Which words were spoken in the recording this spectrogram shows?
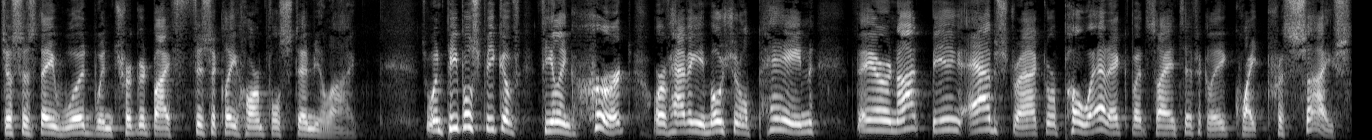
just as they would when triggered by physically harmful stimuli. So when people speak of feeling hurt or of having emotional pain, they are not being abstract or poetic, but scientifically quite precise.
